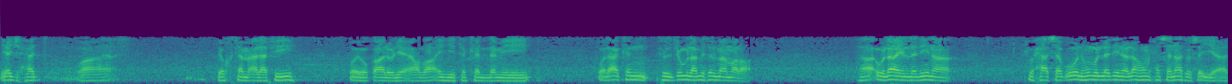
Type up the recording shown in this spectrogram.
يجحد ويختم على فيه ويقال لأعضائه تكلمي. ولكن في الجملة مثل ما مر هؤلاء الذين يحاسبون هم الذين لهم حسنات وسيئات.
